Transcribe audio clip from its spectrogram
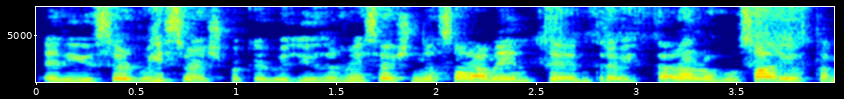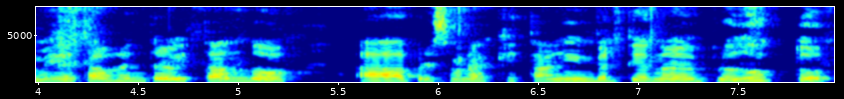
el, user research, porque el user research no es solamente entrevistar a los usuarios, también estamos entrevistando a personas que están invirtiendo en el producto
